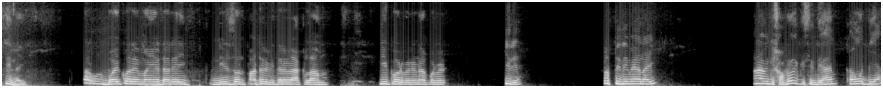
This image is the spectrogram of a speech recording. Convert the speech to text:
কি নাই। তারপর ভয় করে মাইয়াটার এই নির্জন পাটের ভিতরে রাখলাম। কি করবে না করবে কি রে? সত্যি দি মেয়ে নাই? আমি কি দেখতেছি দেখান, কামড় দিয়া।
